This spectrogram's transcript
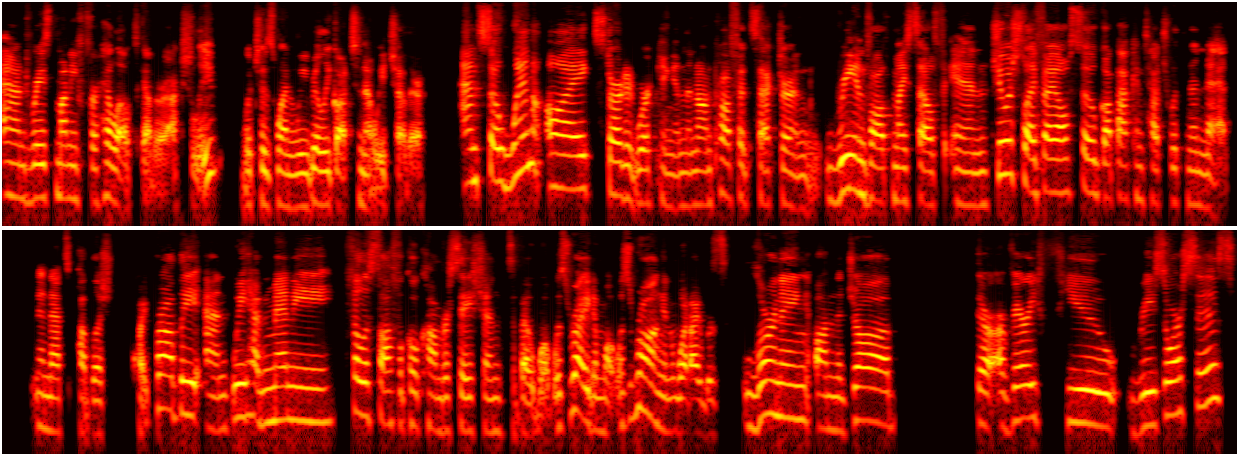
and raised money for Hillel together, actually, which is when we really got to know each other. And so when I started working in the nonprofit sector and re involved myself in Jewish life, I also got back in touch with Nanette. Nanette's published quite broadly. And we had many philosophical conversations about what was right and what was wrong and what I was learning on the job. There are very few resources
